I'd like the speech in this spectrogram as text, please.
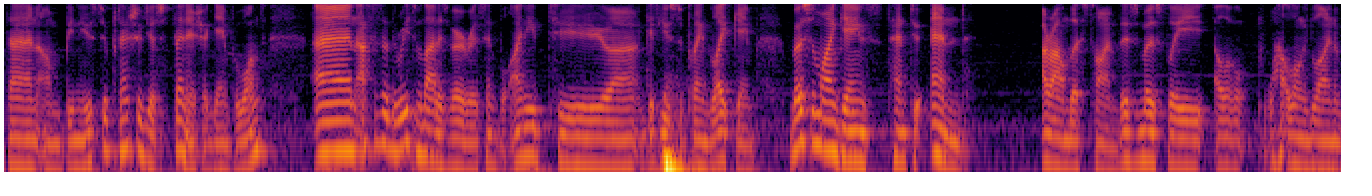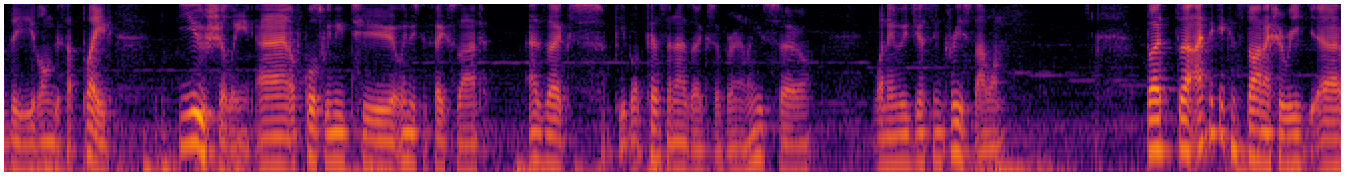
than I'm being used to. Potentially just finish a game for once. And as I said, the reason for that is very, very simple. I need to uh, get used to playing the late game. Most of my games tend to end around this time. This is mostly along the line of the longest I've played, usually. And of course, we need to we need to fix that. ASX people are pissed on ASX apparently, so why don't we just increase that one? But uh, I think I can start actually uh,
